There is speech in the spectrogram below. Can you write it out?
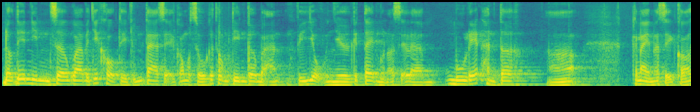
Đầu tiên nhìn sơ qua về chiếc hộp thì chúng ta sẽ có một số cái thông tin cơ bản. Ví dụ như cái tên của nó sẽ là Bullet Hunter. Đó cái này nó sẽ có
